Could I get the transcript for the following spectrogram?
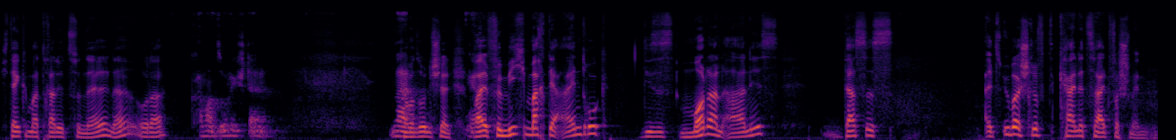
Ich denke mal traditionell, ne? Oder? Kann man so nicht stellen. Nein. Kann man so nicht stellen. Ja. Weil für mich macht der Eindruck, dieses Modern Anis, dass es als Überschrift keine Zeit verschwenden.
